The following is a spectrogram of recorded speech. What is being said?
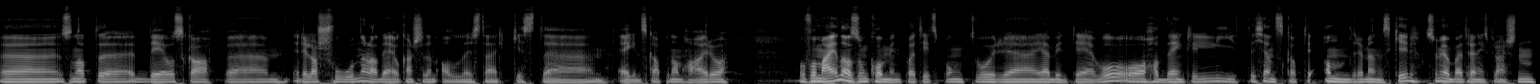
Uh, sånn at uh, det å skape uh, relasjoner, da, det er jo kanskje den aller sterkeste egenskapen han har. Og, og, for meg, da, som kom inn på et tidspunkt hvor jeg begynte i EVO og hadde egentlig lite kjennskap til andre mennesker som jobba i treningsbransjen,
